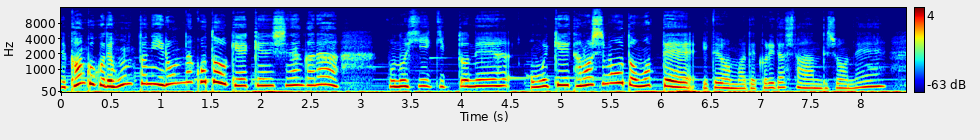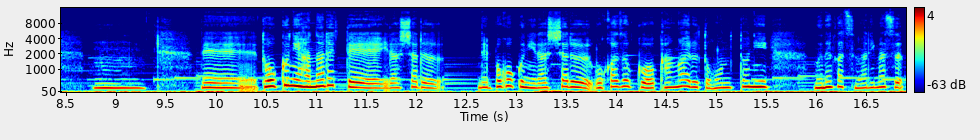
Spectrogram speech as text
で韓国で本当にいろんなことを経験しながらこの日きっとね思いっきり楽しもうと思ってイテウォンまで繰り出したんでしょうね。うん。で遠くに離れていらっしゃる、ね、母国にいらっしゃるご家族を考えると本当に胸が詰まります。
